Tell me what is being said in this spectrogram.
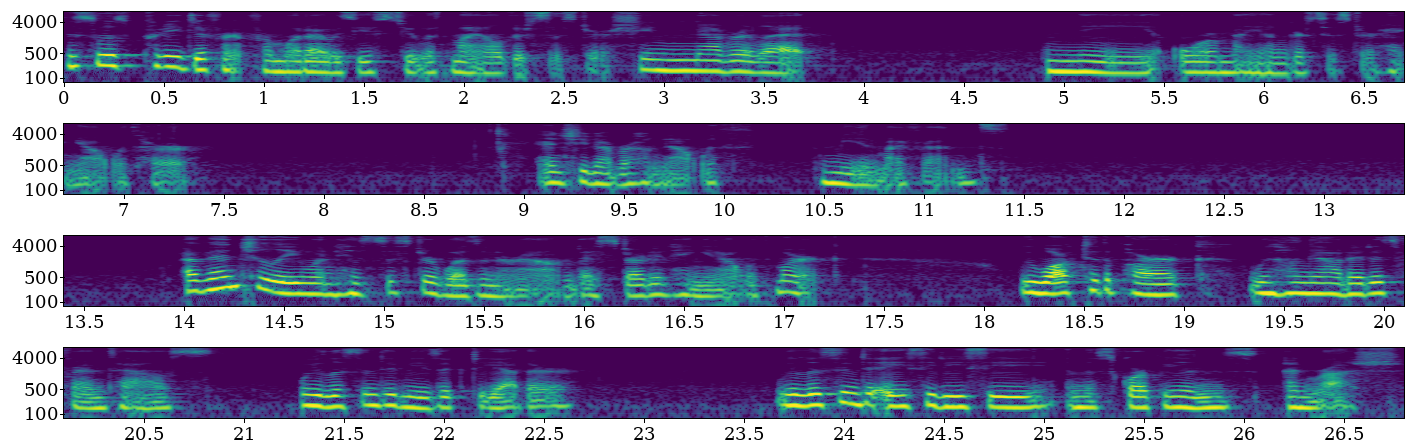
This was pretty different from what I was used to with my older sister. She never let me or my younger sister hang out with her. And she never hung out with me and my friends. Eventually, when his sister wasn't around, I started hanging out with Mark. We walked to the park, we hung out at his friend's house, we listened to music together. We listened to ACDC and the Scorpions and Rush.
